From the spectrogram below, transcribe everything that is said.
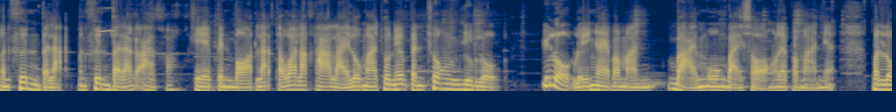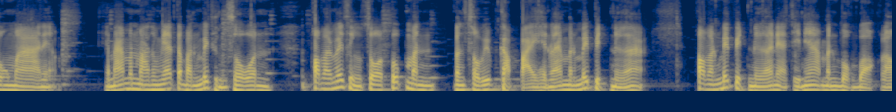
มันขึ้นไปละ มันขึ้นไปแล้วก็อะก็โอเคเป็นบอสละ แต่ว่าราคาไหลลงมาช่วงนี้เป็นช่วงยุโรปยุโรปหรือยังไงประมาณบ่ายโมงบ่ายสองอะไรประมาณเนี้ยมันลงมาเนี่ยเห็นไหมมันมาตรงเนี้ยแต่มันไม่ถึงโซน พอมันไม่ถึงโซนปุ๊บมันมันสวิปกลับไปเห็นไหมมันไม่ปิดเนื้อ พอมันไม่ปิดเนื้อเนี่ยทีเนี้ยมันบ่งบอกเรา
